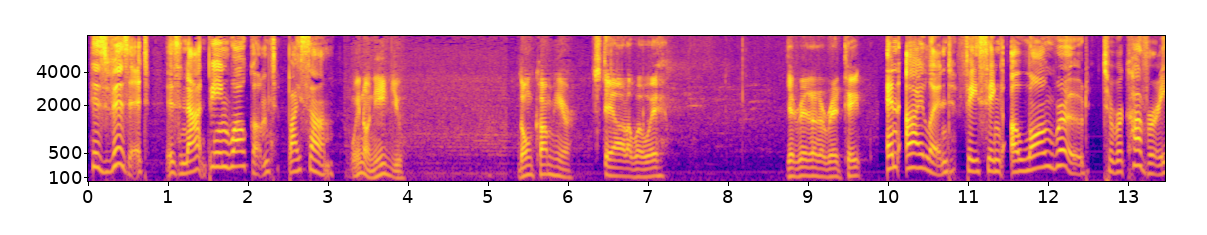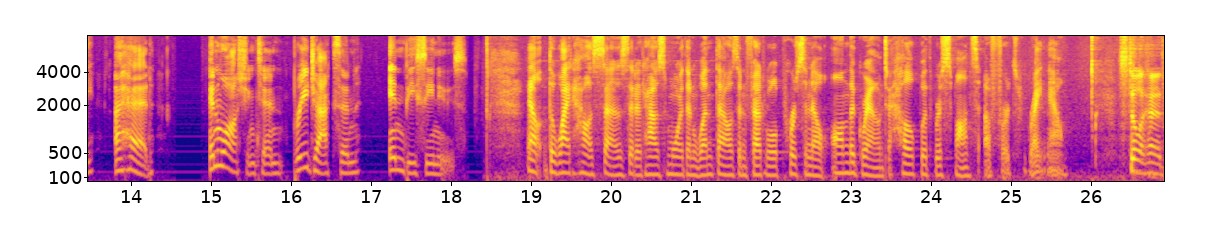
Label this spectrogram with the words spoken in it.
His visit is not being welcomed by some. We don't need you. Don't come here. Stay out of our way. Get rid of the red tape. An island facing a long road to recovery ahead. In Washington, Brie Jackson, NBC News. Now, the White House says that it has more than 1,000 federal personnel on the ground to help with response efforts right now. Still ahead,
